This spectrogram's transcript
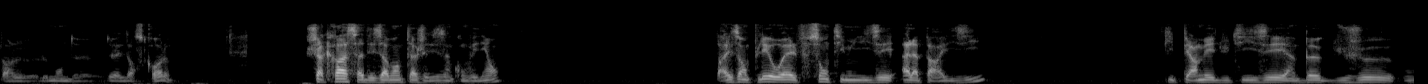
dans le, le monde de, de Elder Scroll. Chaque race a des avantages et des inconvénients. Par exemple, les hauts elfes sont immunisés à la paralysie, ce qui permet d'utiliser un bug du jeu où,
